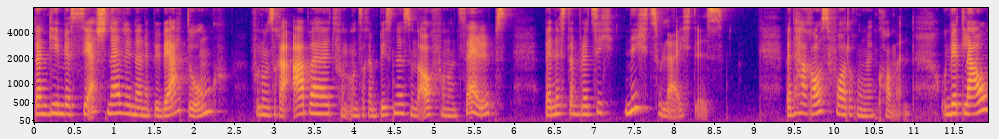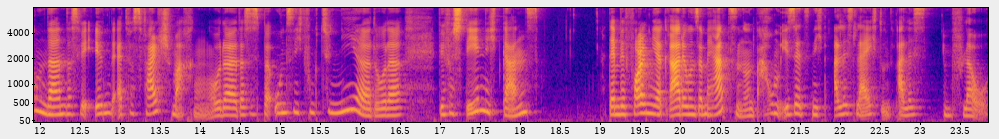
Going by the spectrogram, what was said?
dann gehen wir sehr schnell in eine Bewertung von unserer Arbeit, von unserem Business und auch von uns selbst, wenn es dann plötzlich nicht so leicht ist. Wenn Herausforderungen kommen und wir glauben dann, dass wir irgendetwas falsch machen oder dass es bei uns nicht funktioniert oder wir verstehen nicht ganz, denn wir folgen ja gerade unserem Herzen und warum ist jetzt nicht alles leicht und alles im Flow.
